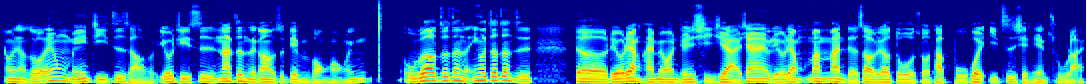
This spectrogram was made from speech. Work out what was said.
然后我想说，哎、欸，我每一集至少，尤其是那阵子刚好是巅峰哦，因我不知道这阵子，因为这阵子的流量还没完全洗下来，现在流量慢慢的稍微比较多的时候，它不会一次显现出来，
